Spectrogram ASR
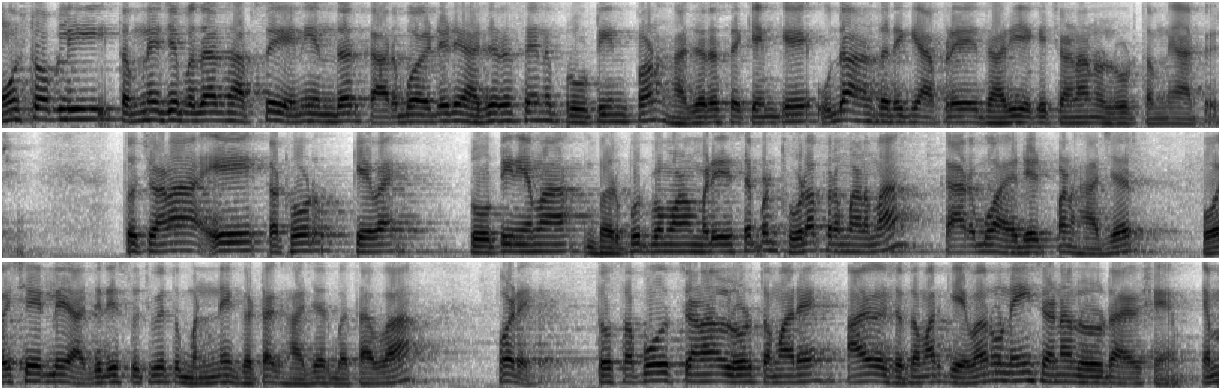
મોસ્ટ ઓફલી તમને જે પદાર્થ આપશે, એની અંદર કાર્બોહાઈડ્રેટ હાજર હશે અને પ્રોટીન પણ હાજર હશે. કેમ કે ઉદાહરણ તરીકે આપણે ધારીએ કે ચણાનો લોટ તમને આપ્યો છે. તો ચણા એ કઠોળ કહેવાય. પ્રોટીન એમાં ભરપૂર પ્રમાણમાં મળી રહેશે, પણ થોડા પ્રમાણમાં કાર્બોહાઈડ્રેટ પણ હાજર હોય છે, એટલે હાજરી સૂચવે તો બંને ઘટક હાજર બતાવવા પડે. તો સપોઝ ચણાનો લોટ તમારે આવ્યો છે, તમારે કહેવાનું નહીં ચણાનો લોટ આવ્યો છે એમ.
